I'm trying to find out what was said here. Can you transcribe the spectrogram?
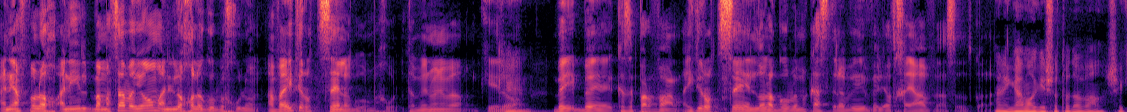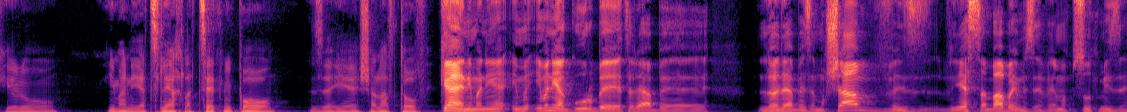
אני אף פעם לא... אני, במצב היום, אני לא יכול לגור בחולון, אבל הייתי רוצה לגור בחולון. אתה מבין מה אני אומר? כאילו, כן. ב- בכזה פרבר. הייתי רוצה לא לגור במרכז תל אביב ולהיות חייב לעשות את כל ה... אני גם מרגיש אותו דבר, שכאילו, אם אני אצליח לצאת מפה, זה יהיה שלב טוב. כן, אם אני, אם, אם אני אגור ב... אתה יודע, ב... לא יודע, באיזה מושב, ויהיה סבבה עם זה, ויהיה מבסוט מזה.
